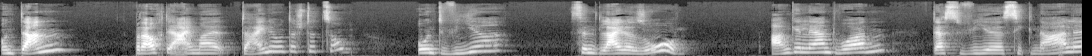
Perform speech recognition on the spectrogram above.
Und dann braucht er einmal deine Unterstützung und wir sind leider so angelernt worden, dass wir Signale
